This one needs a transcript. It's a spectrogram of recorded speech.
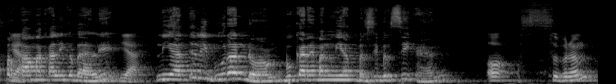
pertama kali ke Bali, Iya. niatnya liburan dong, bukan emang niat bersih-bersih kan? Oh, sebelum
